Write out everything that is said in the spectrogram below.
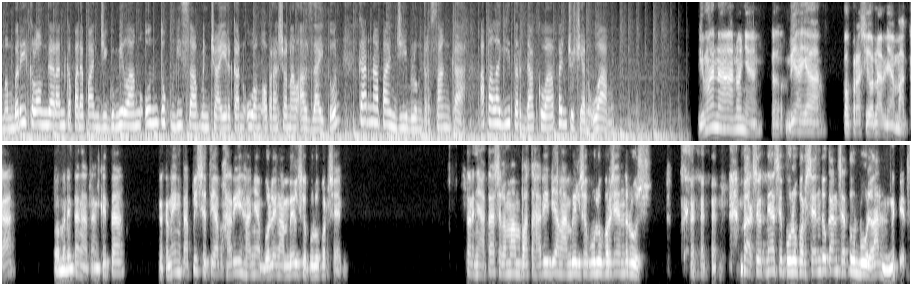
memberi kelonggaran kepada Panji Gumilang untuk bisa mencairkan uang operasional Al Zaitun karena Panji belum tersangka, apalagi terdakwa pencucian uang. Gimana anunya biaya operasionalnya maka pemerintah ngatakan kita rekening tapi setiap hari hanya boleh ngambil 10 persen ternyata selama empat hari dia ngambil 10 persen terus. Maksudnya 10 persen itu kan satu bulan. Gitu.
